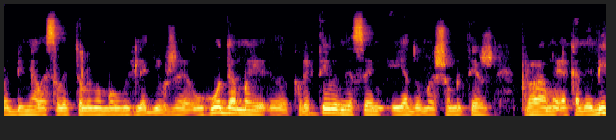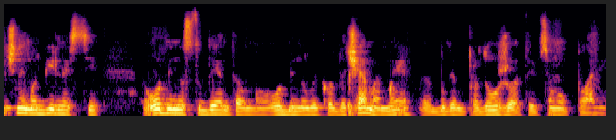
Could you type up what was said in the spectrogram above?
обмінялися в електронному вигляді вже угодами, корективи несемо. І я думаю, що ми теж програми академічної мобільності, обміну студентам, обміну викладачами ми е, будемо продовжувати в цьому плані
